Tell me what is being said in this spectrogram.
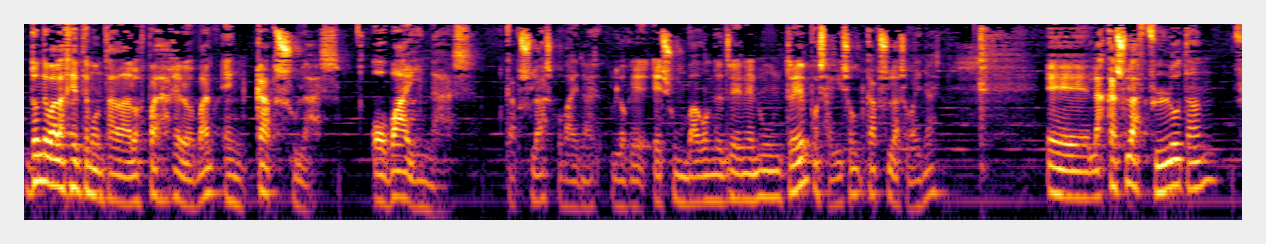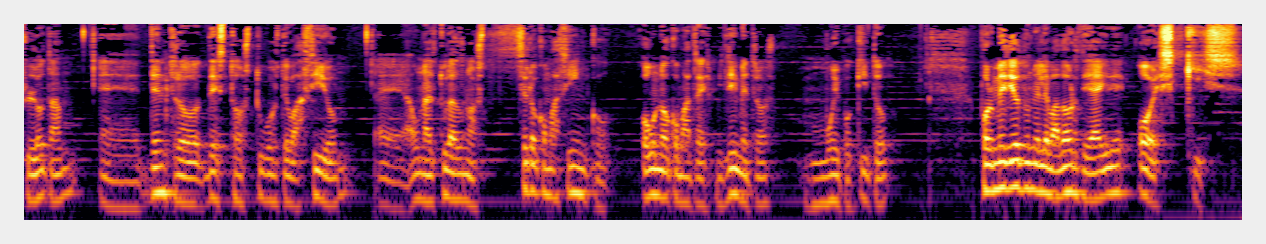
¿Dónde va la gente montada? Los pasajeros van en cápsulas o vainas. Cápsulas o vainas. Lo que es un vagón de tren en un tren, pues aquí son cápsulas o vainas. Eh, las cápsulas flotan, flotan eh, dentro de estos tubos de vacío a una altura de unos 0,5 o 1,3 milímetros, muy poquito, por medio de un elevador de aire o esquís.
